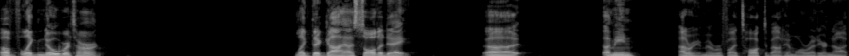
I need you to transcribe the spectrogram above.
of like no return. Like the guy I saw today. Uh, I mean, I don't remember if I talked about him already or not.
